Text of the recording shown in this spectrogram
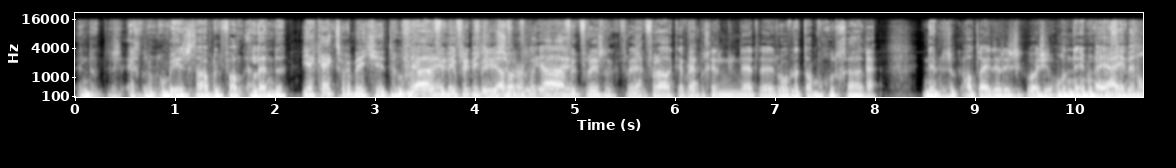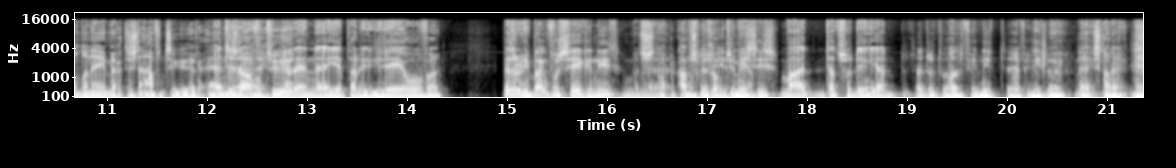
En dat is echt een opeenstapeling van ellende. Jij kijkt er een beetje droevig Ja, dat vind een ik, ik, beetje ja, vind ik- zorgelijk. ja, bij- vind ik vreselijk. vreselijk Ja. verhaal. Kijk, wij Ja. beginnen nu net, hè, ik hoop dat het allemaal goed gaat. Je neemt dus ook altijd een risico als je onderneming Nou ja, je bent ondernemer, het is een avontuur. En, het is een eh, avontuur en eh, je hebt daar een idee over. Ik ben er ook niet bang voor, zeker niet. Ik ben Snap eh, ik, absoluut optimistisch. Maar dat soort dingen, ja, dat doet wel. Dat vind ik niet, eh, vind ik niet leuk. Nee, snap ik. nee.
